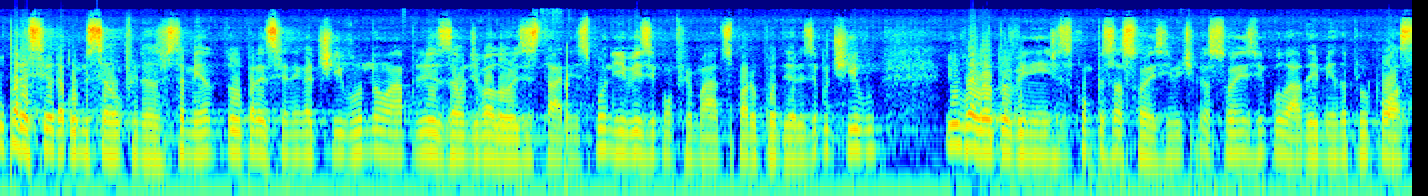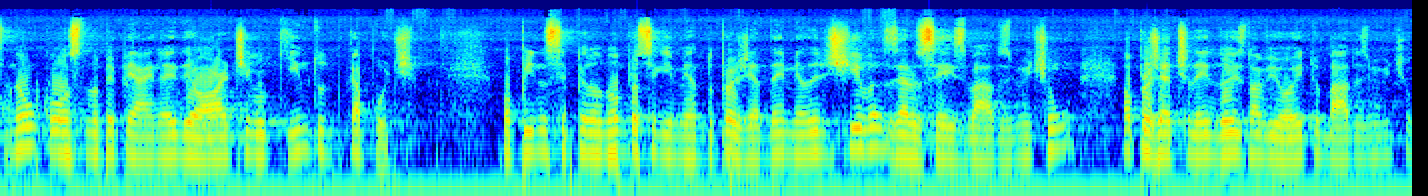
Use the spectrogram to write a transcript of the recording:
O parecer da Comissão Finanças e Orçamento, o parecer negativo, não há previsão de valores estarem disponíveis e confirmados para o Poder Executivo e o valor proveniente das compensações e mitigações vinculado à emenda proposta não consta no PPA e na LDO, artigo 5 do caput. Opina-se pelo não prosseguimento do projeto da emenda aditiva 06-2021 ao projeto de lei 298-2021.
